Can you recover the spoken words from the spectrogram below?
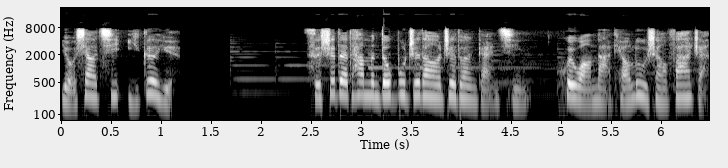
有效期一个月。此时的他们都不知道这段感情会往哪条路上发展，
